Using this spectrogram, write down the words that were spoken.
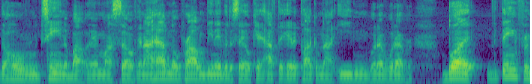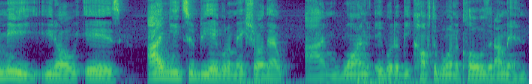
the whole routine about in myself and i have no problem being able to say okay after eight o'clock i'm not eating whatever whatever but the thing for me you know is I need to be able to make sure that I'm one able to be comfortable in the clothes that I'm in.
